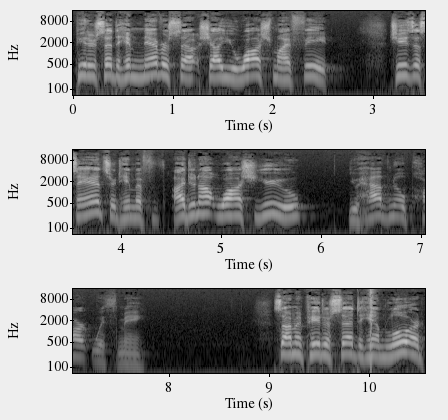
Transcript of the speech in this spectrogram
Peter said to him, Never shall you wash my feet. Jesus answered him, If I do not wash you, you have no part with me. Simon Peter said to him, Lord,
